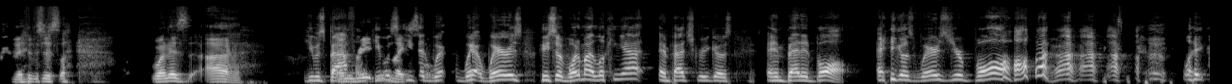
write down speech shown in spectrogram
It's just like when is uh he was baffled. He was. Like, he said, "Where, where, where is?" He said, "What am I looking at?" And Patrick Reed goes, "Embedded ball." And he goes, "Where's your ball?" like,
